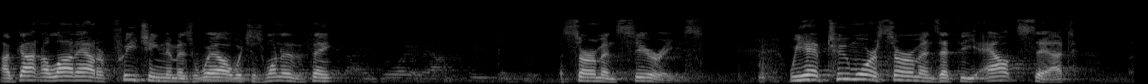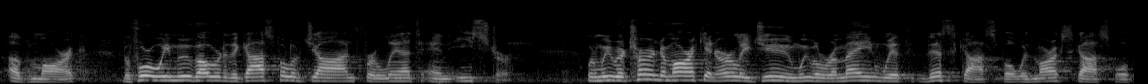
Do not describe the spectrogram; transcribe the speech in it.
I've gotten a lot out of preaching them as well, which is one of the things I enjoy about preaching a sermon series. We have two more sermons at the outset of Mark before we move over to the Gospel of John for Lent and Easter. When we return to Mark in early June, we will remain with this gospel, with Mark's gospel,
